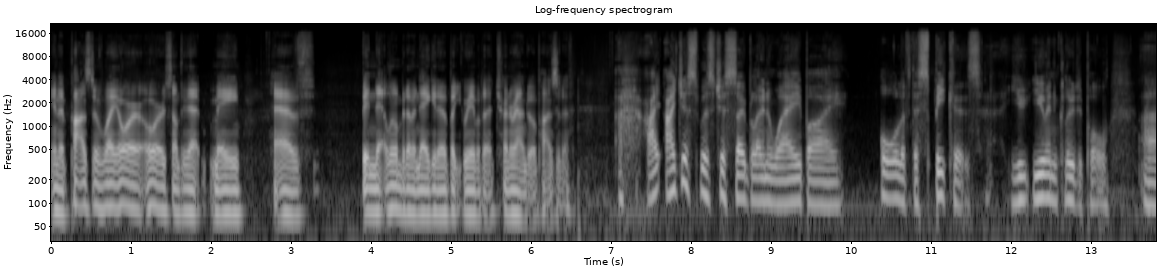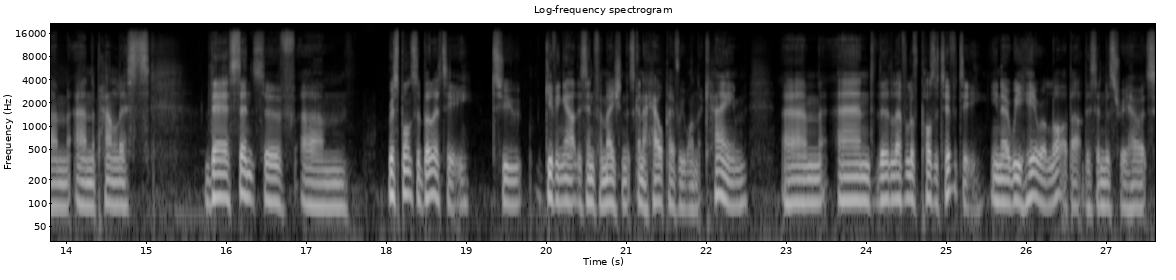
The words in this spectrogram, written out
in a positive way or or something that may have been a little bit of a negative, but you were able to turn around to a positive? I, I just was just so blown away by all of the speakers, you you included, Paul, um, and the panelists, their sense of um, responsibility to giving out this information that's going to help everyone that came. Um, and the level of positivity. You know, we hear a lot about this industry, how it's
